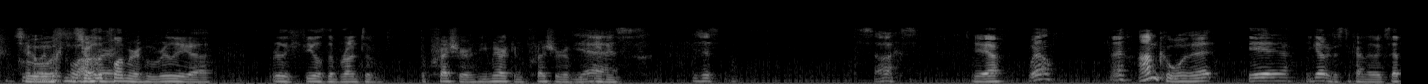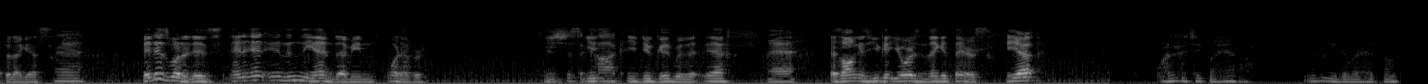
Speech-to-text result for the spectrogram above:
who, Joe the Joe the plumber. plumber, who really uh really feels the brunt of the pressure, the American pressure of the Yeah. penis. It just sucks. Yeah. Well, eh, I'm cool with it. yeah, you got to just kind of accept it, I guess. Yeah. It is what it is, and, and, and in the end, I mean, whatever. It's just a you, cock. You do good with it, yeah. Yeah. As long as you get yours and they get theirs. Yep. Why did I take my hat off? I don't need to wear headphones.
